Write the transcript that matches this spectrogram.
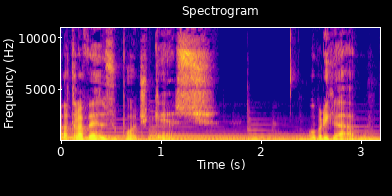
através do podcast. Obrigado.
